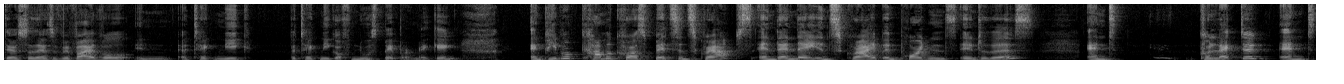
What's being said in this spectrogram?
There's so there's a revival in a technique the technique of newspaper making. And people come across bits and scraps and then they inscribe importance into this and collect it and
